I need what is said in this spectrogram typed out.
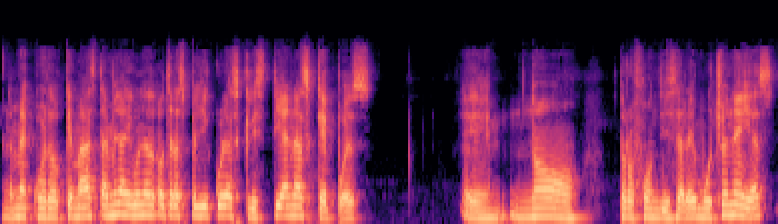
no me acuerdo qué más. También hay algunas otras películas cristianas que pues eh, no profundizaré mucho en ellas.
